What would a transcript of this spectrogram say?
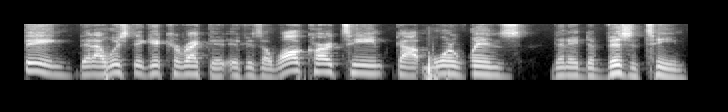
thing that I wish they get corrected if it's a wild card team got more wins than a division team,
